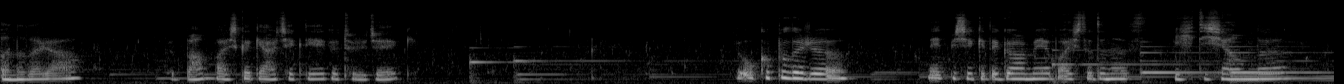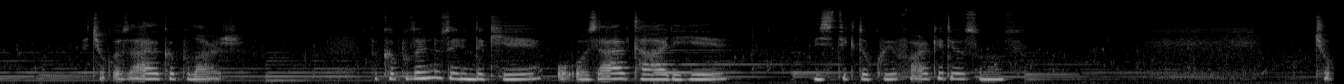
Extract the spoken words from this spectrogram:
anılara ve bambaşka gerçekliğe götürecek. Ve o kapıları net bir şekilde görmeye başladınız. İhtişamlı ve çok özel kapılar. Ve kapıların üzerindeki o özel tarihi, mistik dokuyu fark ediyorsunuz. Çok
